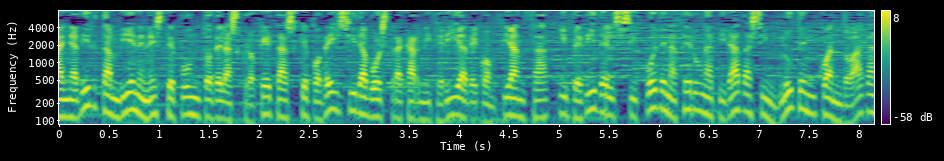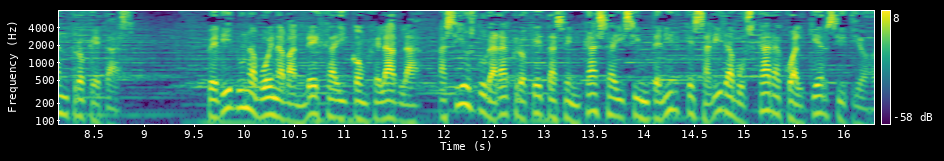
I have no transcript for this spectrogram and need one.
Añadir también en este punto de las croquetas que podéis ir a vuestra carnicería de confianza, y pedid el si pueden hacer una tirada sin gluten cuando hagan croquetas. Pedid una buena bandeja y congeladla, así os durará croquetas en casa y sin tener que salir a buscar a cualquier sitio.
